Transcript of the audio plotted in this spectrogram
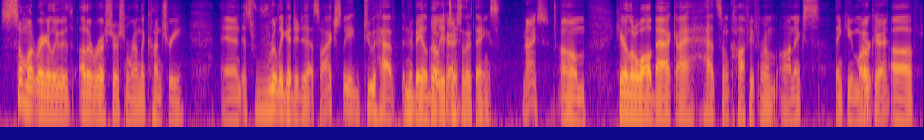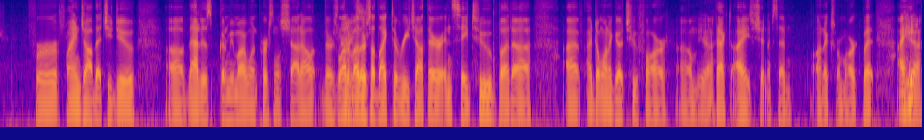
somewhat regularly with other roasters from around the country, and it's really good to do that. So I actually do have an availability to Okay. taste other things. Nice. Um, here a little while back, I had some coffee from Onyx. Thank you, Mark, Okay. uh, for a fine job that you do. Uh, that is going to be my one personal shout out. There's a lot of others I'd like to reach out there and say too, but uh, I, I don't want to go too far. Um, Yeah. In fact, I shouldn't have said Onyx or Mark, but I hate Yeah.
